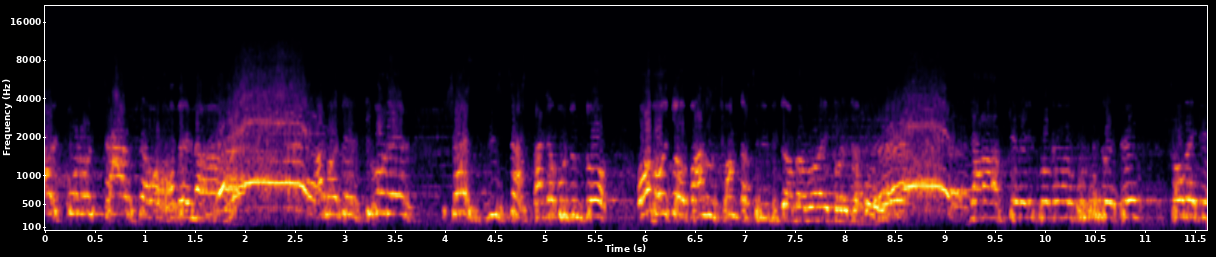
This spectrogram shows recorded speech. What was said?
আর কোনো ছাড় দেওয়া হবে না। আমাদের জীবনের শেষ নিঃশ্বাস থাকা পর্যন্ত অবৈধ বালু সন্ত্রাসের বিরুদ্ধে আমরা লড়াই করে যাব। যারা আজকের এই প্রোগ্রামে উপস্থিত হয়েছেন সবাইকে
